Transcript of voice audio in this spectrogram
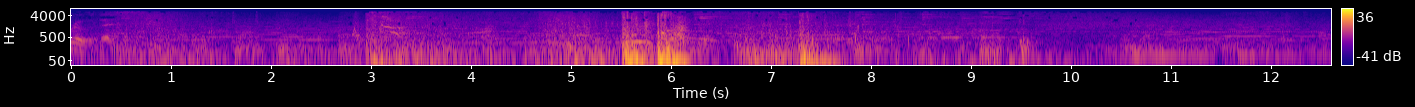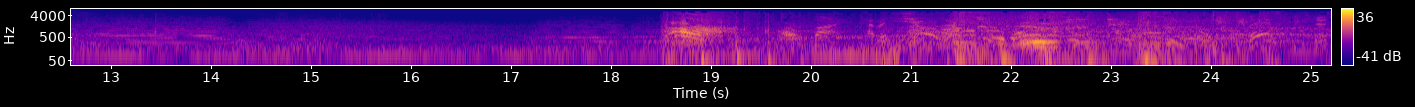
Screw this. Fine, have it. Liz, this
